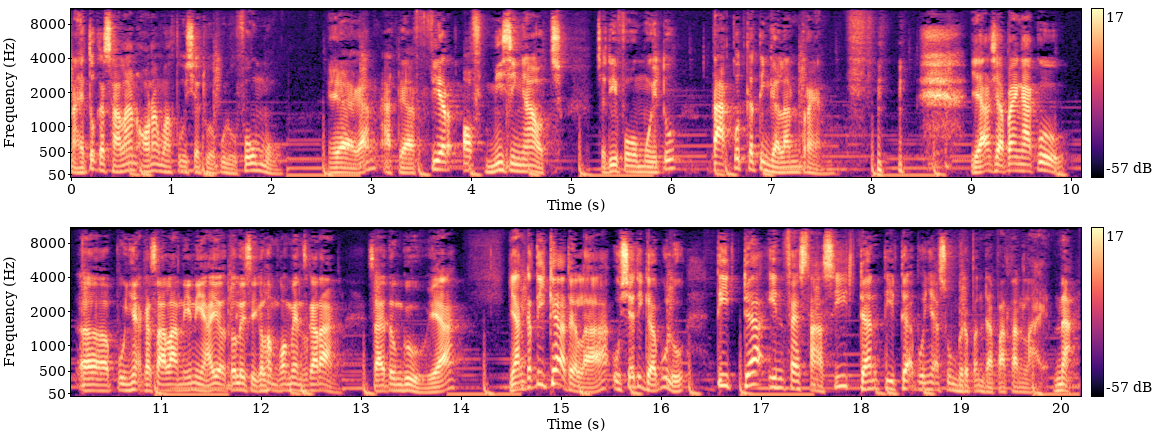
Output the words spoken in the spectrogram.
Nah, itu kesalahan orang waktu usia 20, FOMO. Ya kan? Ada fear of missing out. Jadi FOMO itu takut ketinggalan tren. ya, siapa yang ngaku uh, punya kesalahan ini? Ayo tulis di kolom komen sekarang. Saya tunggu ya. Yang ketiga adalah usia 30 tidak investasi dan tidak punya sumber pendapatan lain. Nah,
